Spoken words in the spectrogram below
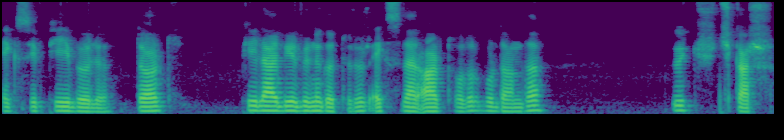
eksi pi bölü 4. Pi'ler birbirini götürür. Eksiler artı olur. Buradan da 3 çıkar.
